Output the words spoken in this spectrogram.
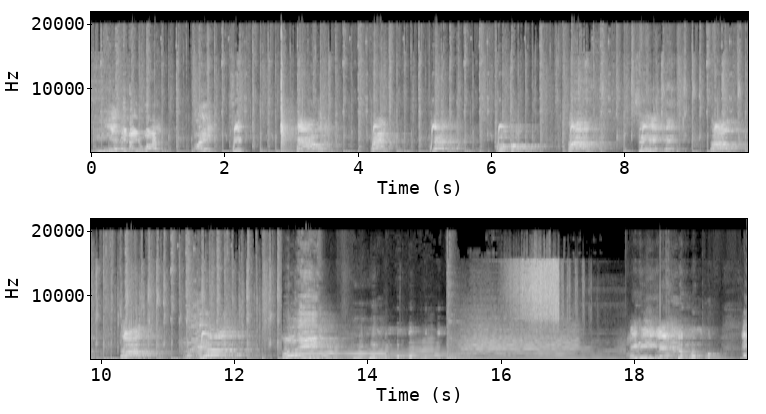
เฮ้ยไปไหนวะ เฮ้ยสิบเก้าแปดเจ็ดหกห้าสี่สามสองหนึ่งเฮ้ยไอ้นี่อีกแล้ว ไอ้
